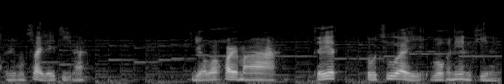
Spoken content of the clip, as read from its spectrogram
อันนี้ผมใส่เลจินะ เดี๋ยวก็ค่อยมาเทสตัวช่วยโวคาเนียนอีกทีหนึ่ง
